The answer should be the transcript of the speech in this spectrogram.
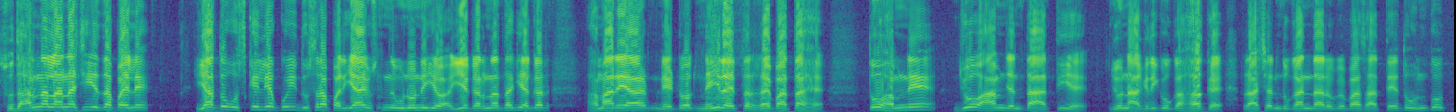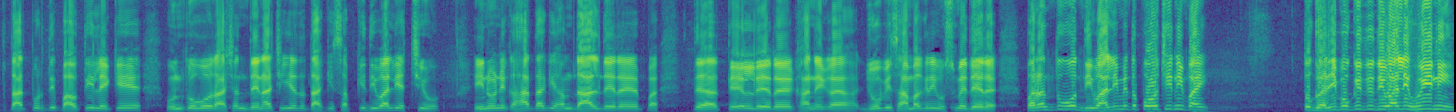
सुधारना लाना चाहिए था पहले। या तो उसके लिए कोई दूसरा पर्याय उसने, उन्होंने ये करना था कि अगर हमारे यहाँ नेटवर्क नहीं रहता, रह पाता है तो हमने जो आम जनता आती है, जो नागरिकों का हक है, राशन दुकानदारों के पास आते हैं तो उनको तात्पुरती पावती लेके उनको वो राशन देना चाहिए था ताकि सबकी दिवाली अच्छी हो। इन्होंने कहा था कि हम दाल दे रहे तेल दे रहे खाने का जो भी सामग्री उसमें दे रहे परंतु वो दिवाली में तो पहुँच ही नहीं पाई। तो गरीबों की तो दिवाली हुई नहीं।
